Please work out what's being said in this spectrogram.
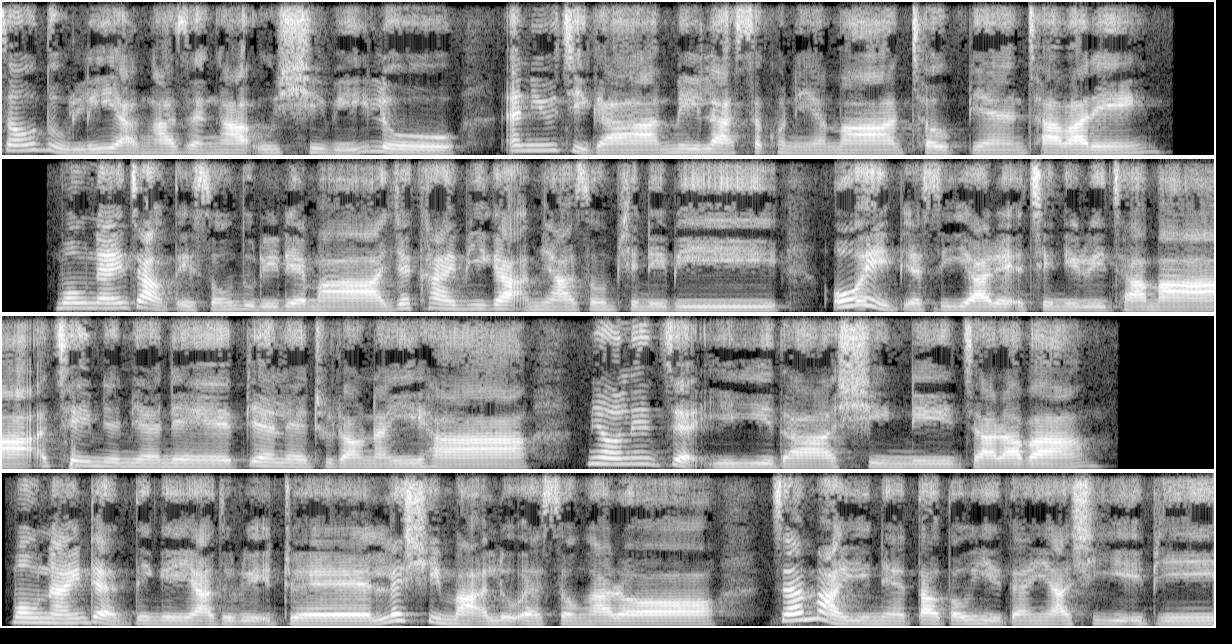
ဆုံးသူ455ဦးရှိပြီလို့ NUG ကမေလ18ရက်မှာထုတ်ပြန်ထားပါတယ် မုံတိုင်းကြောင့်တေဆုံးသူတွေထဲမှာ ရခိုင်ပြည်က အများဆုံးဖြစ်နေပြီး အိုးအိမ်ပျက်စီးရတဲ့ အခြေအနေတွေကြားမှာ အချိန်မြန်မြန်နဲ့ ပြန်လည်ထူထောင်နိုင်ရေးဟာ မျှော်လင့်ချက်ရေးရေးသာ ရှိနေကြတာပါ မုံတိုင်းတန်တင်ကြရသူတွေအတွက် လက်ရှိမှာ အလိုအပ်ဆုံးကတော့ ကျန်းမာရေးနဲ့တောက်သုံးရည်တန်းရရှိရေးအပြင်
